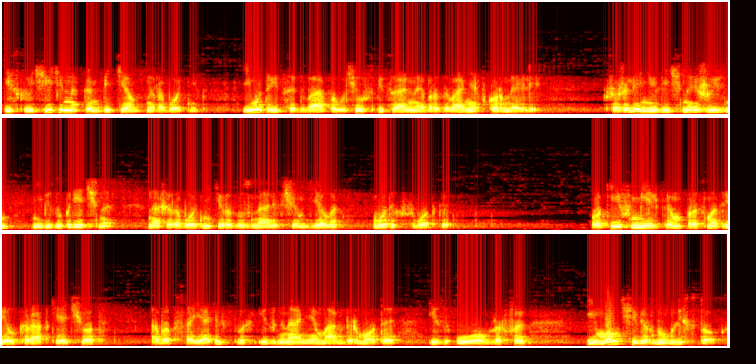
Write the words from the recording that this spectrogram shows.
исключительно компетентный работник». Ему 32, получил специальное образование в Корнеле. К сожалению, личная жизнь не безупречна. Наши работники разузнали, в чем дело, вот их сводка. Окиф мельком просмотрел краткий отчет об обстоятельствах изгнания Магдермота из Уолдорфа и молча вернул листок.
